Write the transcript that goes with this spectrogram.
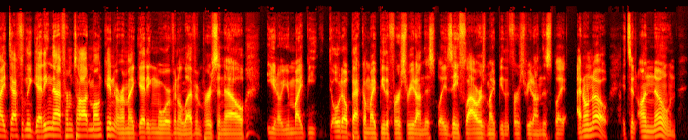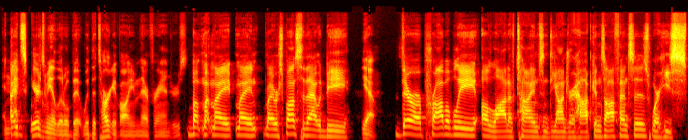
I definitely getting that from Todd Monken, or am I getting more of an 11 personnel? You know, you might be Odell Beckham might be the first read on this play. Zay Flowers might be the first read on this play. I don't know. It's an unknown, and that I- scares me a little bit with the target volume there for Andrews. But my my my, my response to that would be Yeah. there are probably a lot of times in DeAndre Hopkins offenses where he's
